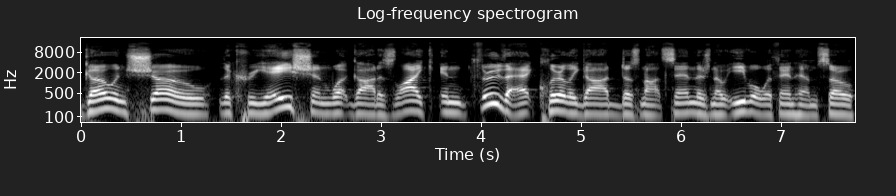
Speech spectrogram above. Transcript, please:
go and show the creation what God is like. And through that, clearly God does not sin. There's no evil within him. So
